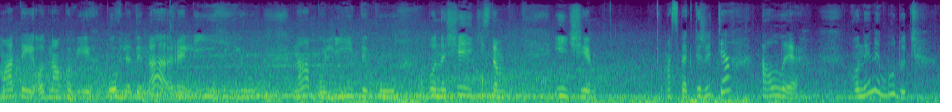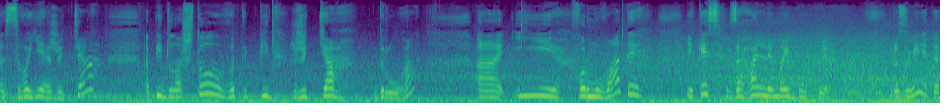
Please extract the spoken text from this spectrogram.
мати однакові погляди на релігію, на політику або на ще якісь там інші аспекти життя, але вони не будуть своє життя підлаштовувати під життя друга і формувати якесь загальне майбутнє. Розумієте?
